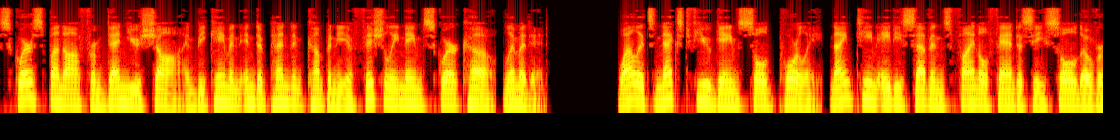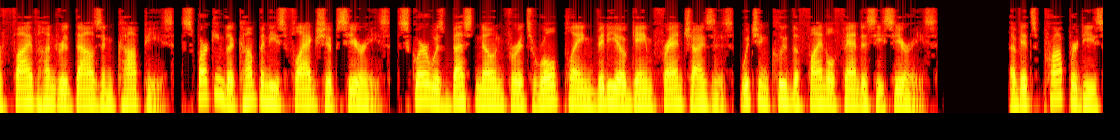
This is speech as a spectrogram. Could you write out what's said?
Square spun off from Denyu Sha and became an independent company officially named Square Co., Limited. While its next few games sold poorly, 1987's Final Fantasy sold over 500,000 copies, sparking the company's flagship series. Square was best known for its role playing video game franchises, which include the Final Fantasy series. Of its properties,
